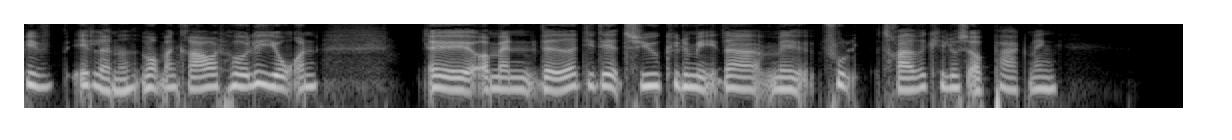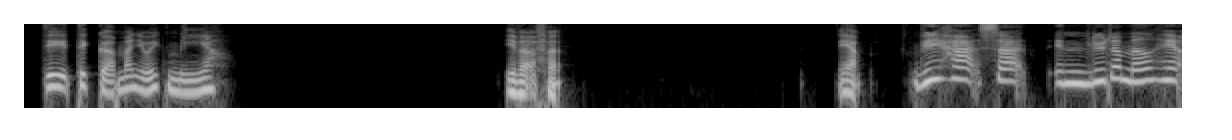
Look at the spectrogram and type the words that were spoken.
biv, et eller andet, hvor man graver et hul i jorden, øh, og man vader de der 20 kilometer med fuld 30 kilos oppakning. Det, det gør man jo ikke mere. I hvert fald. Ja. Vi har så en lytter med her,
